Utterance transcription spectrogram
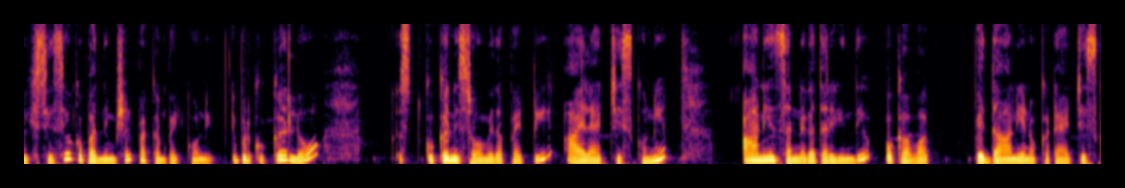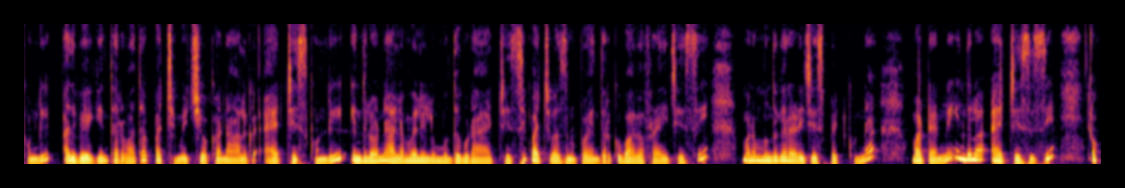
మిక్స్ చేసి ఒక పది నిమిషాలు పక్కన పెట్టుకోండి. ఇప్పుడు కుక్కర్లో కుక్కర్ని స్టవ్ మీద పెట్టి ఆయిల్ యాడ్ చేసుకొని ఆనియన్ సన్నగా తరిగింది. ఒక పెద్ద ఆనియన్ ఒకటి యాడ్ చేసుకోండి. అది వేగిన తర్వాత పచ్చిమిర్చి ఒక నాలుగు యాడ్ చేసుకోండి. ఇందులోనే అల్లం వెల్లుల్లి ముద్ద కూడా యాడ్ చేసి పచ్చివాసన పోయేంత వరకు బాగా ఫ్రై చేసి మనం ముందుగా రెడీ చేసి పెట్టుకున్న మటన్ని ఇందులో యాడ్ చేసేసి ఒక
